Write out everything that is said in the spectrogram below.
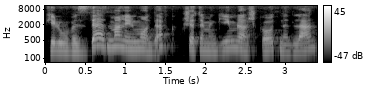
כאילו, וזה הזמן ללמוד, דווקא כשאתם מגיעים להשקעות נדל"ן,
